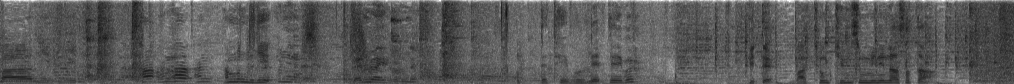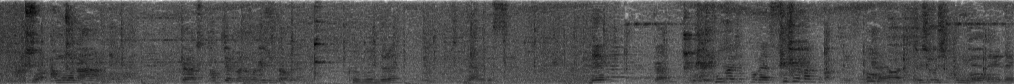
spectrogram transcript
많이 한한 한 분들이 몇 명이 그런데? 내 테이블 네 테이블? 이때 맏형 김승민이 나섰다. 뭐 아무거나 내가 밥 되면 뭐 해준다고 그래. 그분들은 네 알겠어요. 네 그러니까 뭐 셰프가 수제반도 맡기겠습니다 형한테. 드시고 싶은 거 네네.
